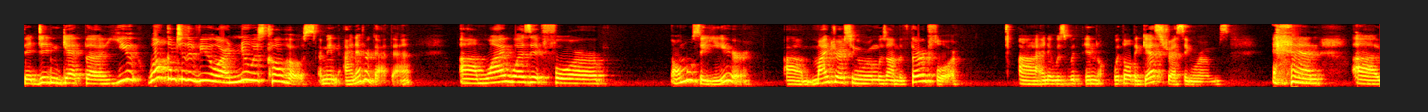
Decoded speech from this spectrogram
that didn't get the you welcome to the view our newest co-host i mean i never got that um, why was it for almost a year um, my dressing room was on the third floor uh, and it was within with all the guest dressing rooms and uh,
